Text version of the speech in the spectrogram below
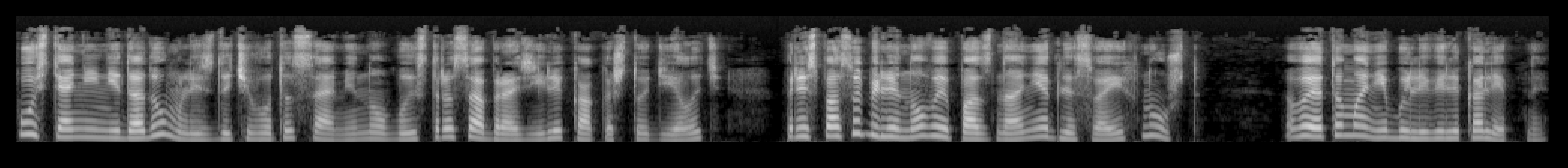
Пусть они не додумались до чего-то сами, но быстро сообразили, как и что делать, приспособили новые познания для своих нужд. В этом они были великолепны.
